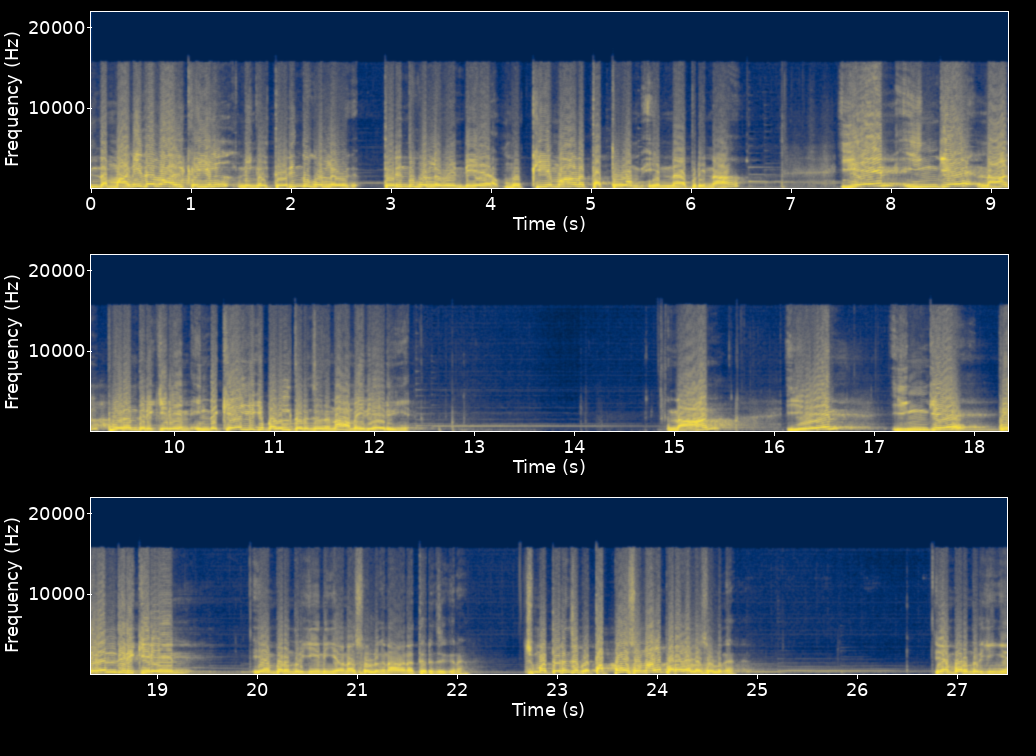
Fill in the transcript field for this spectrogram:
இந்த மனித வாழ்க்கையில் நீங்கள் தெரிந்து கொள்ள தெரிந்து கொள்ள வேண்டிய முக்கியமான தத்துவம் என்ன அப்படின்னா ஏன் இங்கே நான் பிறந்திருக்கிறேன்? இந்த கேள்விக்கு பதில் தெரிஞ்சதுன்னா அமைதியாயிருவீங்க. நான் ஏன் இங்கே பிறந்திருக்கிறேன்? ஏன் பிறந்திருக்கீங்க? நீங்க வேணா சொல்லுங்க நான் வேணா தெரிஞ்சுக்கிறேன். சும்மா தெரிஞ்சு தப்பா சொன்னாலும் பரவாயில்ல சொல்லுங்க. ஏன் பிறந்திருக்கீங்க?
